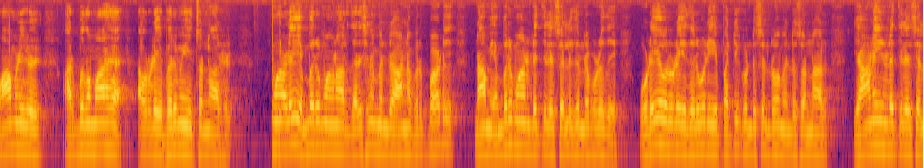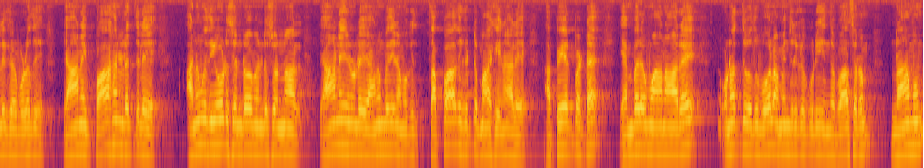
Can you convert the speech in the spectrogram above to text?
மாமணிகள் அற்புதமாக அவருடைய பெருமையை சொன்னார்கள். பெருமாளே எம்பெருமானார் தரிசனம் என்று ஆன பிற்பாடு நாம் எம்பெருமானிடத்தில் செல்லுகின்ற பொழுது உடையவருடைய திருவடியை பற்றி கொண்டு சென்றோம் என்று சொன்னால் யானையினிடத்திலே செல்லுகிற பொழுது யானை பாகனிடத்திலே அனுமதியோடு சென்றோம் என்று சொன்னால் யானையினுடைய அனுமதி நமக்கு தப்பாது கிட்டுமாகினாலே அப்பேற்பட்ட எம்பெருமானாரே உணர்த்துவது போல் அமைந்திருக்கக்கூடிய இந்த பாசரம் நாமும்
